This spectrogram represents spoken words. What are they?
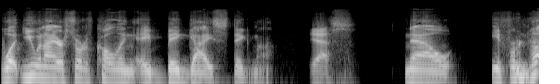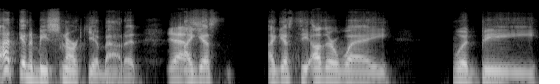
what you and i are sort of calling a big guy stigma Yes. now if we're not going to be snarky about it Yes. I guess I guess the other way would be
